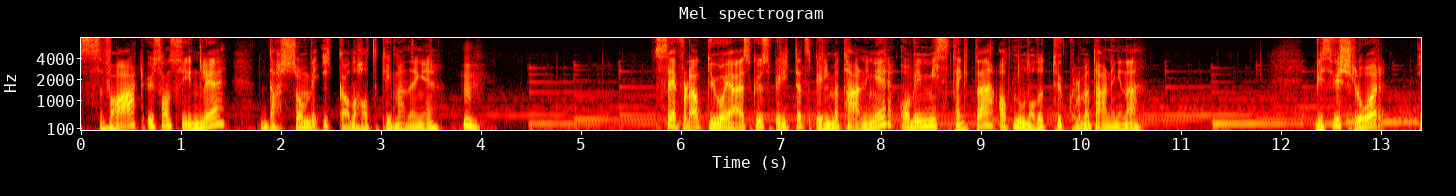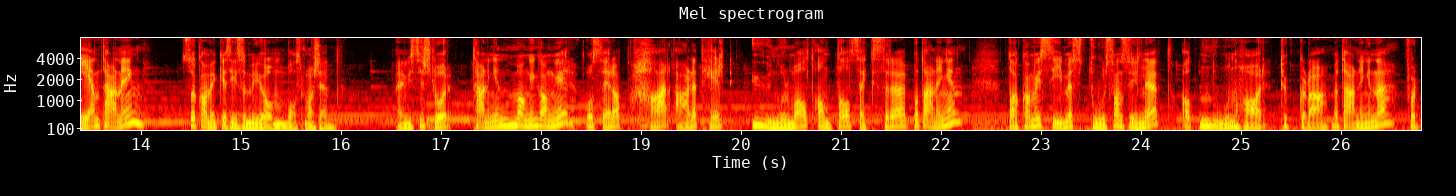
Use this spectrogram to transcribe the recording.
svært usannsynlige dersom vi ikke hadde hatt klimaendringer. Mm. Se for deg at du og jeg skulle spilt et spill med terninger, og vi mistenkte at noen hadde tukla med terningene. Hvis vi slår én terning, så kan vi ikke si så mye om hva som har skjedd. Men hvis vi slår terningen mange ganger og ser at her er det et helt unormalt antall seksere på terningen, da kan vi si med stor sannsynlighet at noen har tukla med terningene, for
